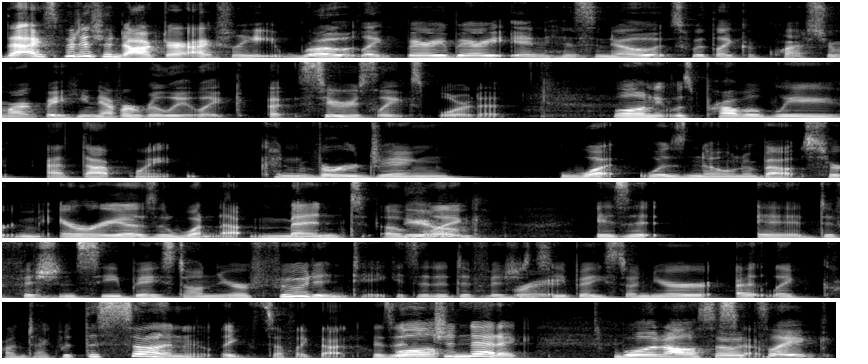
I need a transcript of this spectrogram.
The expedition doctor actually wrote like Berry in his notes with like a question mark, but he never really like uh, seriously explored it. Well, and it was probably at that point converging what was known about certain areas and what that meant of Yeah. like is it a deficiency based on your food intake is it a deficiency Right. based on your uh, like contact with the sun or like stuff like that is Well- it genetic Well, and also So- it's like,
